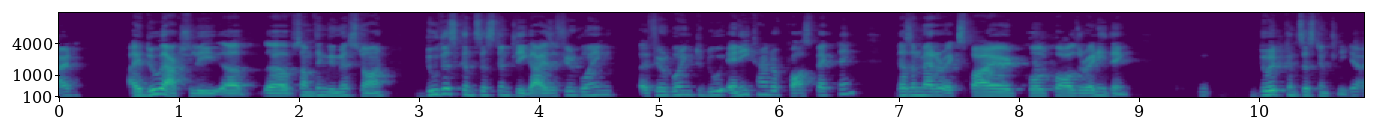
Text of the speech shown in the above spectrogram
add. I do actually. Uh, uh, something we missed on. Do this consistently, guys. If you're going, if you're going to do any kind of prospecting, doesn't matter expired, cold calls, or anything. Do it consistently. Yeah.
